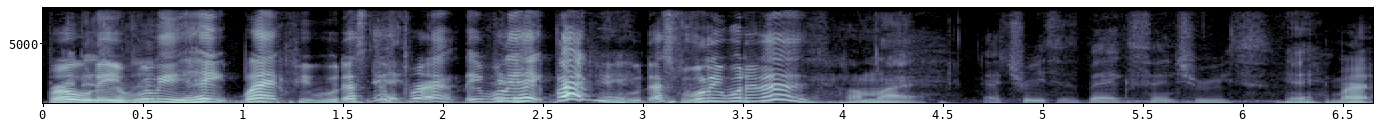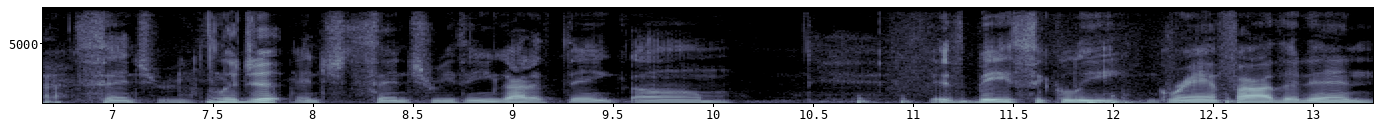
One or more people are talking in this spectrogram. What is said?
Bro, It they is what it really hate black people. That's the Yeah. pra- they really hate black people. That's really what it is. I'm like That traces back centuries, Yeah, Right. centuries. legit and centuries, and you got to think um, it's basically grandfathered in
